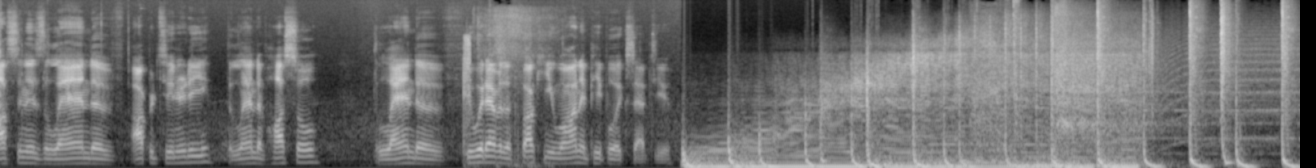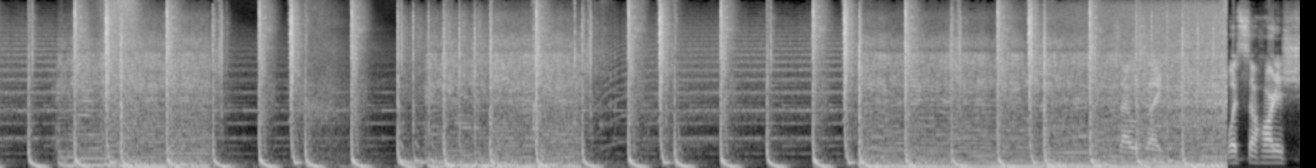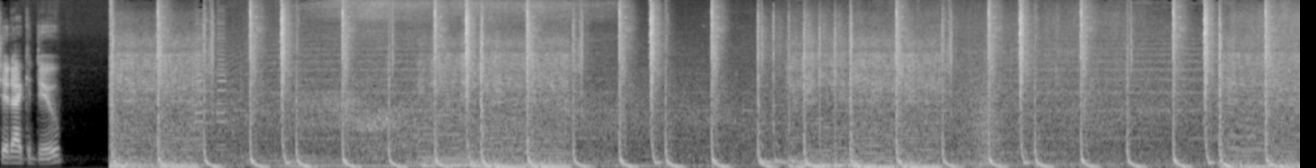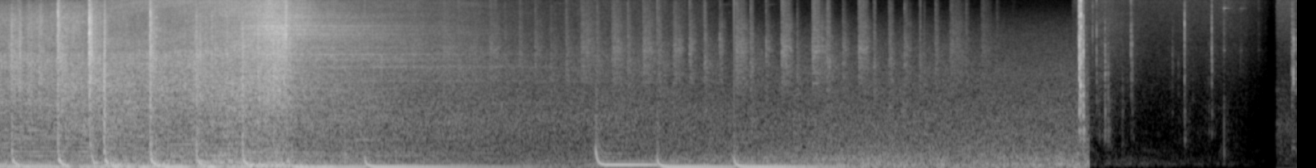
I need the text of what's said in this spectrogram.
Austin is the land of opportunity, the land of hustle, the land of do whatever the fuck you want and people accept you. I was like, what's the hardest shit I could do?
